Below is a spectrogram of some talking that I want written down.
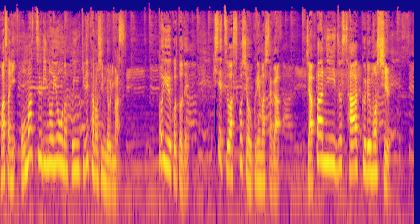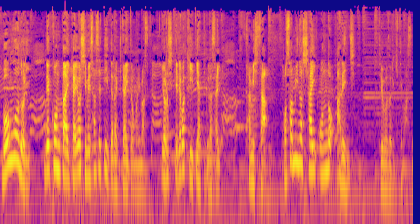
まさにお祭りのような雰囲気で楽しんでおります。ということで、季節は少し遅れましたが、ジャパニーズサークルモッシュ、盆踊りで今大会を締めさせていただきたいと思います。よろしければ聞いてやってください。寂しさ、細身のシャイ温度アレンジ。ということで来てます。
